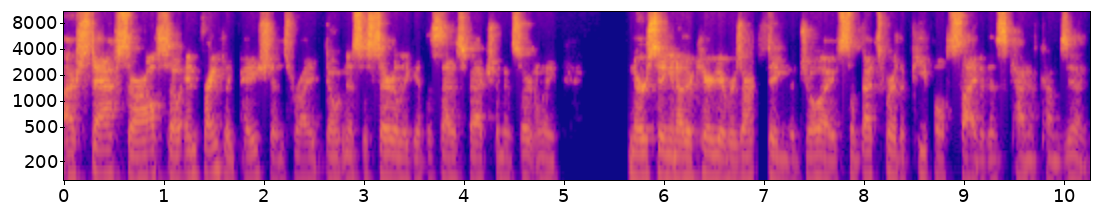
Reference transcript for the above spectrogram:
our staffs are also, and frankly, patients, right, don't necessarily get the satisfaction, and certainly nursing and other caregivers aren't seeing the joy. So that's where the people side of this kind of comes in.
